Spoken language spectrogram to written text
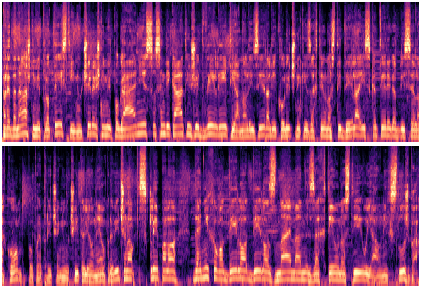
Pred današnjimi protesti in včerajšnjimi pogajanji so sindikati že dve leti analizirali količniki zahtevnosti dela, iz katerega bi se lahko, po prepričanju učiteljev neopravičeno, sklepalo, da je njihovo delo delo z najmanj zahtevnosti v javnih službah.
